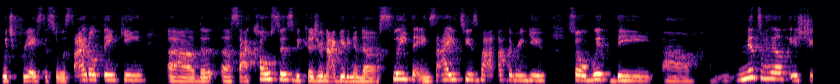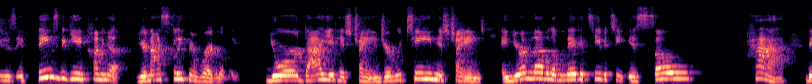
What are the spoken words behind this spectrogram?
which creates the suicidal thinking, uh, the uh, psychosis because you're not getting enough sleep, the anxiety is bothering you. So, with the uh, mental health issues, if things begin coming up, you're not sleeping regularly, your diet has changed, your routine has changed, and your level of negativity is so high that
